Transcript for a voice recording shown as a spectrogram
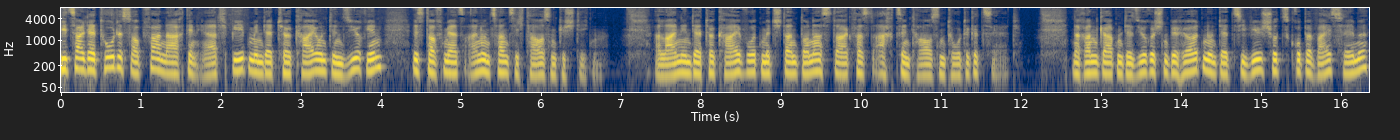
Die Zahl der Todesopfer nach den Erdbeben in der Türkei und in Syrien ist auf mehr als 21.000 gestiegen. Allein in der Türkei wurden mit Stand Donnerstag fast 18.000 Tote gezählt. Nach Angaben der syrischen Behörden und der Zivilschutzgruppe Weißhelme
